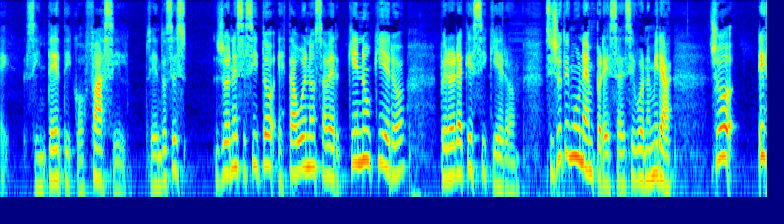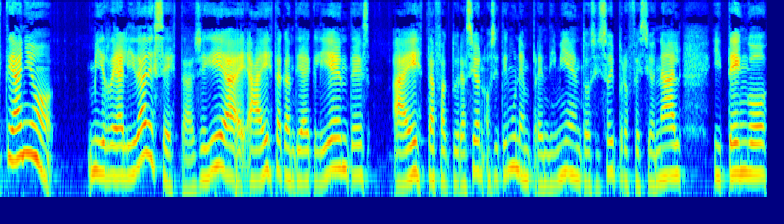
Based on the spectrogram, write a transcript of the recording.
eh, sintético, fácil. ¿sí? Entonces, yo necesito, está bueno saber qué no quiero, pero ahora qué sí quiero. Si yo tengo una empresa, decir, bueno, mira, yo este año mi realidad es esta, llegué a, esta cantidad de clientes, a esta facturación, o si tengo un emprendimiento, si soy profesional y tengo,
